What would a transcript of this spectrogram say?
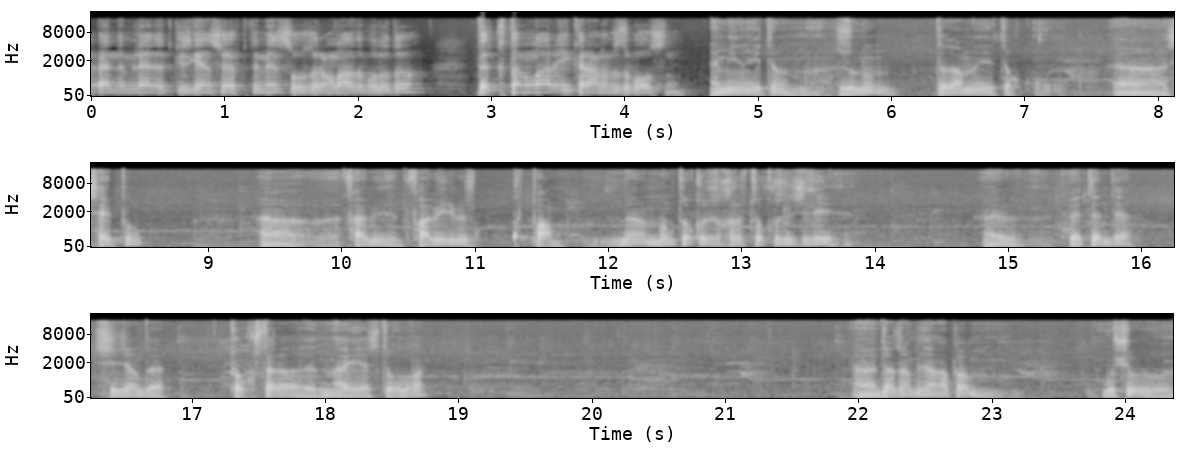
efendim bilan o'tkazgan suhbatimiz huzuringlarda bo'ladi diqqatinglar ekranimizda bo'lsin Менің атым Зунун, дадамның ә, Сайпул, фами- фамилиямыз Құпам. Мен 1949 жылы вәтәнде Шинжаңда Тоқыстара нахиясы туылған. Дадам білен апам мұшу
